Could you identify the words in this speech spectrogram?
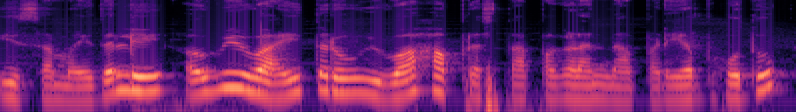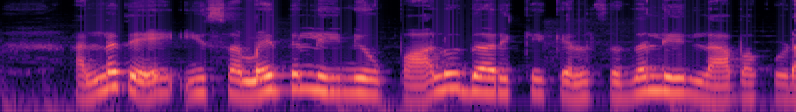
ಈ ಸಮಯದಲ್ಲಿ ಅವಿವಾಹಿತರು ವಿವಾಹ ಪ್ರಸ್ತಾಪಗಳನ್ನು ಪಡೆಯಬಹುದು. ಅಲ್ಲದೆ ಈ ಸಮಯದಲ್ಲಿ ನೀವು ಪಾಲುದಾರಿಕೆ ಕೆಲಸದಲ್ಲಿ ಲಾಭ ಕೂಡ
